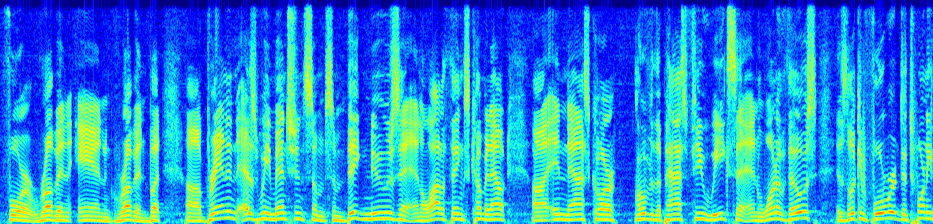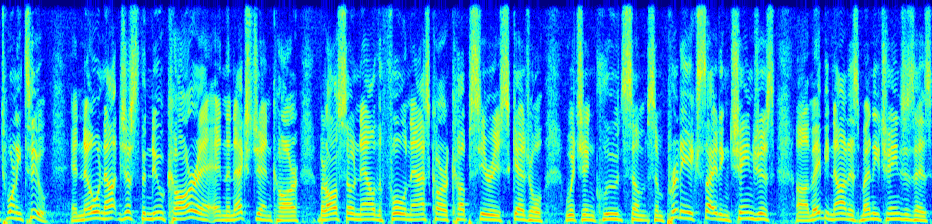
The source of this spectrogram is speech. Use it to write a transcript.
for Rubbin and Grubbin. But uh, Brandon, as we mentioned, some some big news and a lot of things coming out uh, in NASCAR over the past few weeks, and one of those is looking forward to 2022. And no, not just the new car and the next gen car, but also now the full NASCAR Cup Series schedule, which includes some some pretty exciting changes. Uh, maybe not as many changes as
